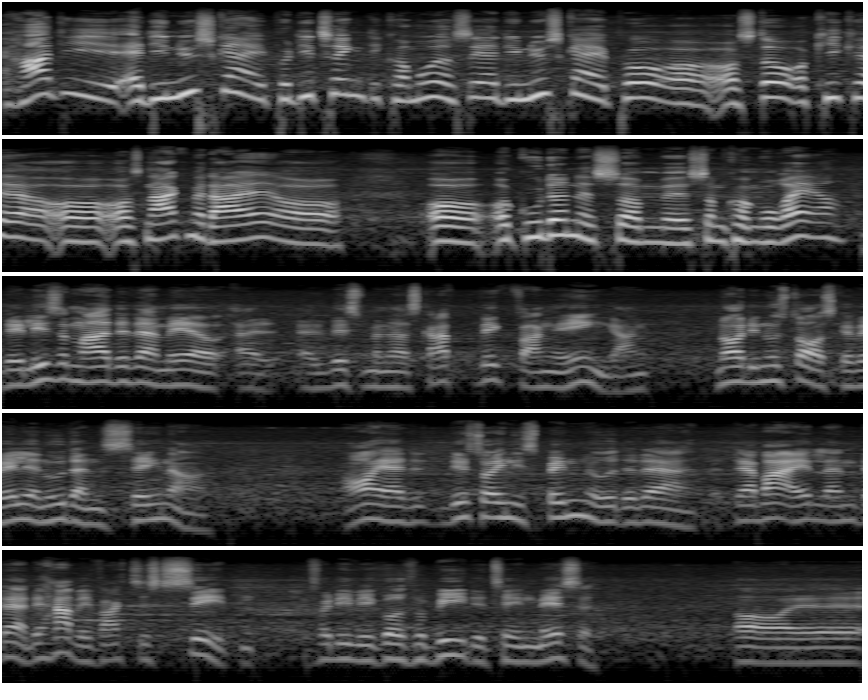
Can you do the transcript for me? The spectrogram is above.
har de, er de nysgerrige på de ting, de kommer ud og ser? Er de nysgerrige på at, at stå og kigge her og, og snakke med dig og, og, og gutterne, som, øh, som konkurrerer? Det er lige så meget det der med, at, at hvis man har skabt blikfanget en gang, når de nu står og skal vælge en uddannelse senere, åh oh ja, det, det så egentlig spændende ud, det der. Der var et eller andet der, det har vi faktisk set, fordi vi er gået forbi det til en messe. Og, øh,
